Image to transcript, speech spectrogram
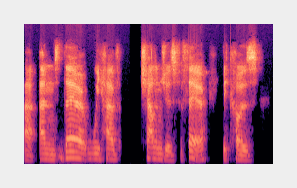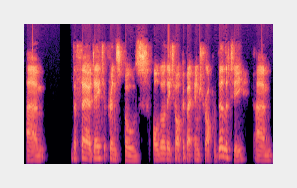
Uh, and there we have challenges for FAIR because um, the FAIR data principles, although they talk about interoperability, um,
